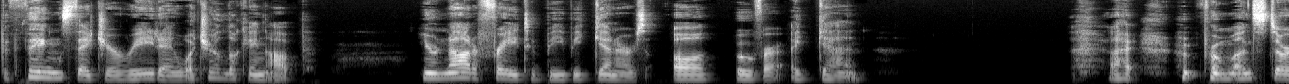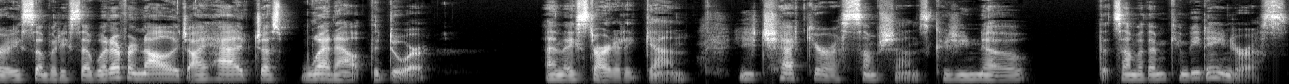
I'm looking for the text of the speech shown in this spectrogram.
the things that you're reading, what you're looking up. You're not afraid to be beginners all over again. I, from one story, somebody said, Whatever knowledge I had just went out the door. And they started again. You check your assumptions because you know that some of them can be dangerous.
